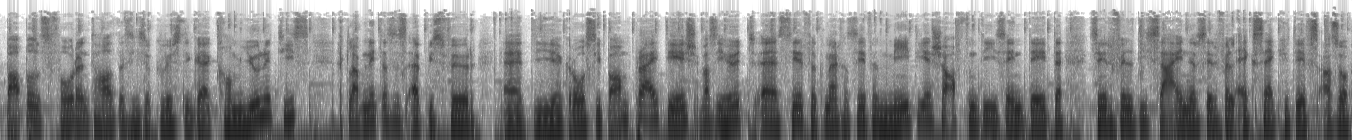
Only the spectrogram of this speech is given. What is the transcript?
Bubbles vorenthalten, sind so gewisse Communities. Ich glaube nicht, dass es etwas für äh, die grosse Bandbreite ist. Was ich heute äh, sehr viel gemerkt habe, sehr viele Medienschaffende sind dort, sehr viele Designer, sehr viele Executives, also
